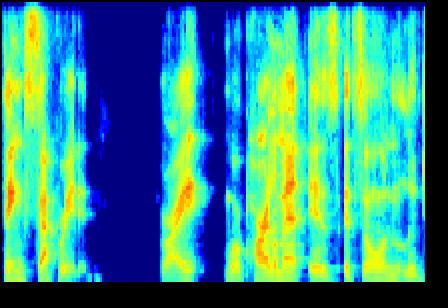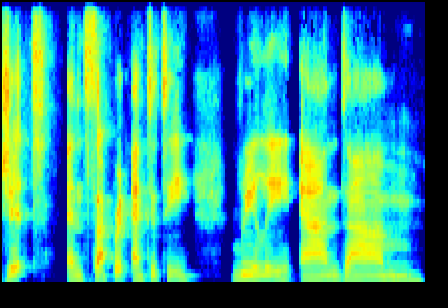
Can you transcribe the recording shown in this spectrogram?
things separated, right? Where Parliament is its own legit and separate entity, really, and um,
